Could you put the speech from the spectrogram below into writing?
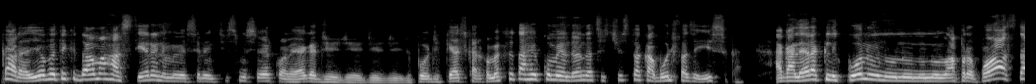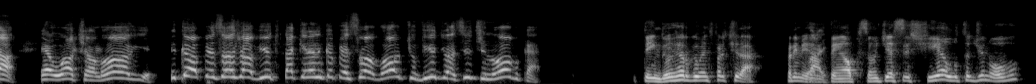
Cara, eu vou ter que dar uma rasteira no meu excelentíssimo senhor colega de, de, de, de podcast, cara. Como é que tu tá recomendando assistir se tu acabou de fazer isso, cara? A galera clicou no, no, no, na proposta, é o watch along. Então a pessoa já viu, tu tá querendo que a pessoa volte o vídeo e assista de novo, cara? Tem dois argumentos para tirar. Primeiro, Vai. tem a opção de assistir a luta de novo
